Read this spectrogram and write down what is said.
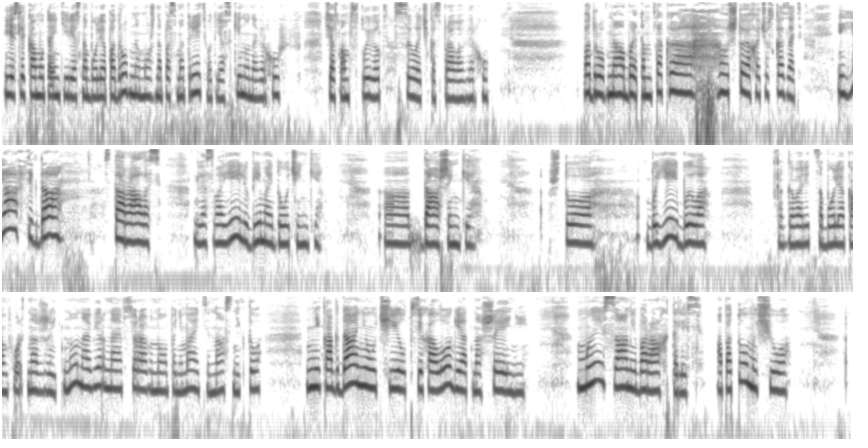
Если кому-то интересно более подробно, можно посмотреть. Вот я скину наверху. Сейчас вам всплывет ссылочка справа вверху. Подробно об этом. Так э, вот что я хочу сказать. Я всегда старалась для своей любимой доченьки, э, Дашеньки, что бы ей было как говорится, более комфортно жить. Но, наверное, все равно, понимаете, нас никто никогда не учил психологии отношений. Мы сами барахтались. А потом еще,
